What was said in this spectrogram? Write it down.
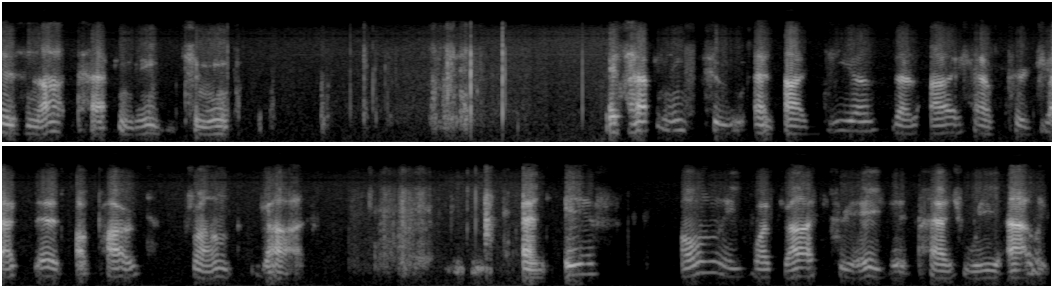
is not happening to me. It's happening to an idea that I have projected apart from God. And if only what God created has reality,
